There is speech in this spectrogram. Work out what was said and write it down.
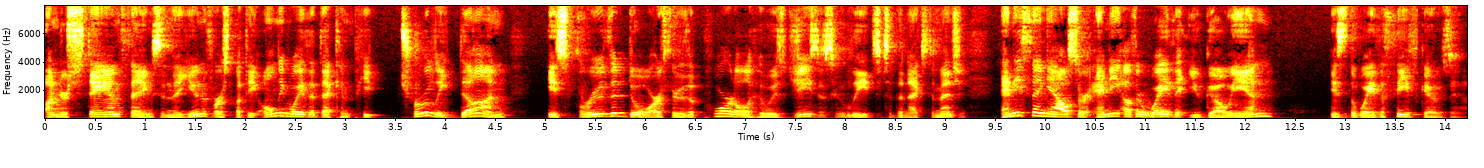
understand things in the universe, but the only way that that can be truly done is through the door, through the portal, who is Jesus, who leads to the next dimension. Anything else or any other way that you go in is the way the thief goes in.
